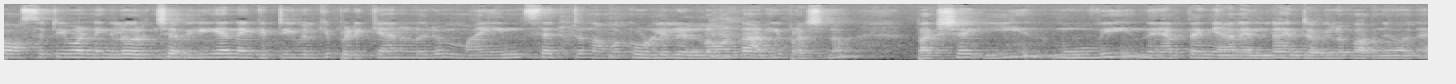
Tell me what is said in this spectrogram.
പോസിറ്റീവ് ഉണ്ടെങ്കിലും ഒരു ചെറിയ നെഗറ്റീവിലേക്ക് പിടിക്കാനുള്ള ഒരു മൈൻഡ് സെറ്റ് നമുക്ക് ഉള്ളിലുള്ളതുകൊണ്ടാണ് ഈ പ്രശ്നം. പക്ഷേ ഈ മൂവി നേരത്തെ ഞാൻ എല്ലാ ഇന്റർവ്യൂവിലും പറഞ്ഞ പോലെ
